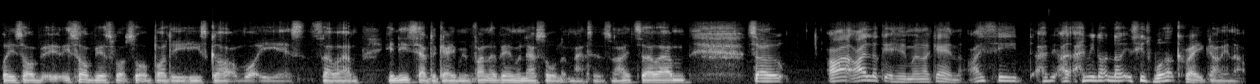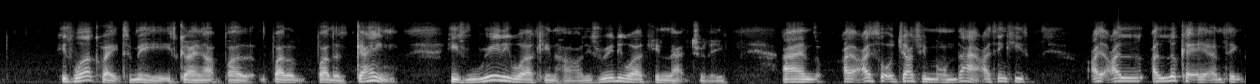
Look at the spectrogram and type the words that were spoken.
well, it's, ob- it's obvious what sort of body he's got and what he is. So um, he needs to have the game in front of him, and that's all that matters, right? So um, so I, I look at him and again I see. Have, have you not noticed his work rate going up? His work rate to me is going up by by the by the game. He's really working hard. He's really working laterally, and I, I sort of judge him on that. I think he's. I, I, I look at it and think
